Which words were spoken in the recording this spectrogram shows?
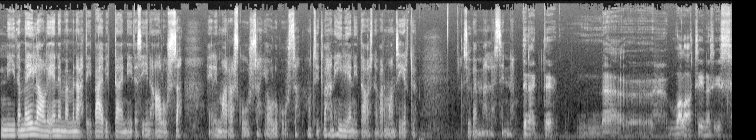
niitä meillä oli enemmän, me nähtiin päivittäin niitä siinä alussa, eli marraskuussa, joulukuussa. Mutta sitten vähän hiljeni taas, ne varmaan siirtyi syvemmälle sinne. Te näitte nämä valat siinä siis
